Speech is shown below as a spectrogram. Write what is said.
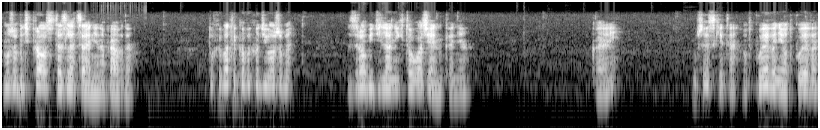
Może być proste zlecenie, naprawdę. Tu chyba tylko wychodziło, żeby zrobić dla nich tą łazienkę, nie? Okej. Okay. Wszystkie te odpływy, nie odpływy.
